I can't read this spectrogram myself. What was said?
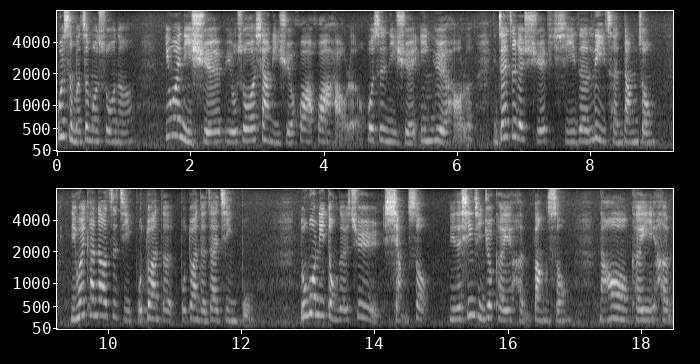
为什么这么说呢？因为你学，比如说像你学画画好了，或是你学音乐好了，你在这个学习的历程当中，你会看到自己不断的、不断的在进步。如果你懂得去享受，你的心情就可以很放松，然后可以很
